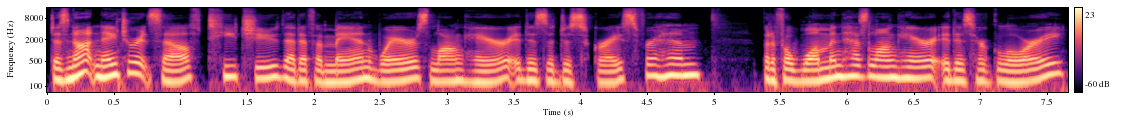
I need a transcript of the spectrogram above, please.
Does not nature itself teach you that if a man wears long hair, it is a disgrace for him? But if a woman has long hair, it is her glory?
